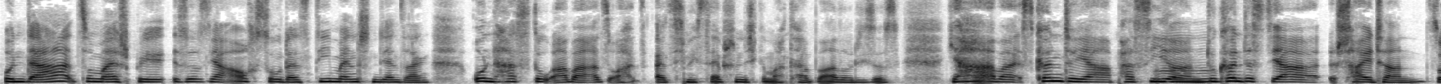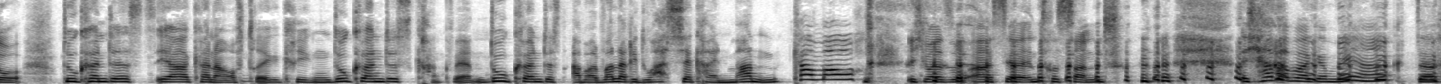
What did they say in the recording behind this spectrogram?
Und da zum Beispiel ist es ja auch so, dass die Menschen, die dann sagen, und hast du aber, also als ich mich selbstständig gemacht habe, war so dieses, ja, aber es könnte ja passieren, mhm. du könntest ja scheitern, so, du könntest ja keine Aufträge kriegen, du könntest krank werden, du könntest, aber Valerie, du hast ja keinen Mann, kam auch. Ich war so, ah, ist ja interessant. ich habe aber gemerkt, dass...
